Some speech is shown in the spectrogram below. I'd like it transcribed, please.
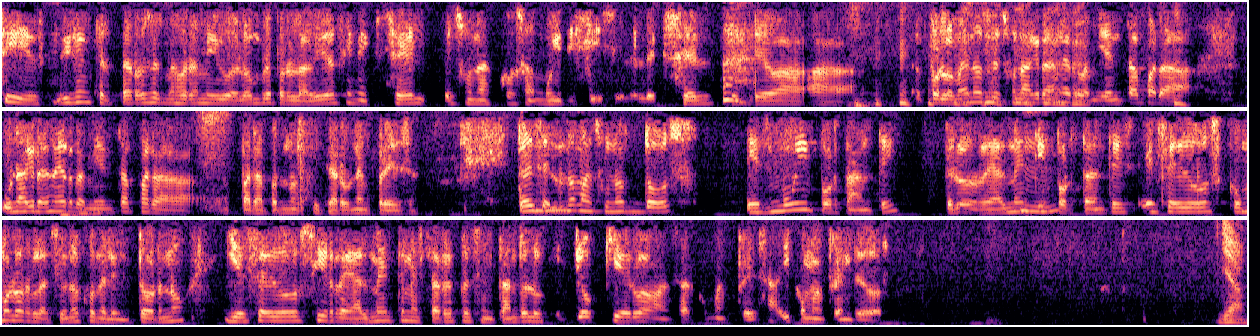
Sí, dicen que el perro es el mejor amigo del hombre, pero la vida sin Excel es una cosa muy difícil. El Excel te lleva a, por lo menos es una gran herramienta para, una gran herramienta para, para pronosticar una empresa. Entonces el 1 más 1, 2 es muy importante, pero realmente importante es ese 2, cómo lo relaciono con el entorno y ese 2 si realmente me está representando lo que yo quiero avanzar como empresa y como emprendedor. Ya.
